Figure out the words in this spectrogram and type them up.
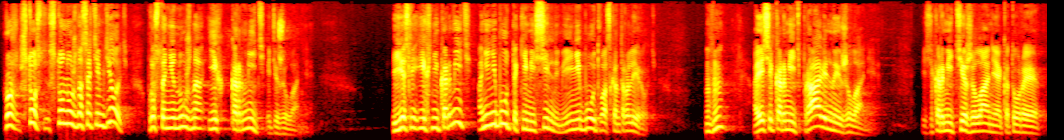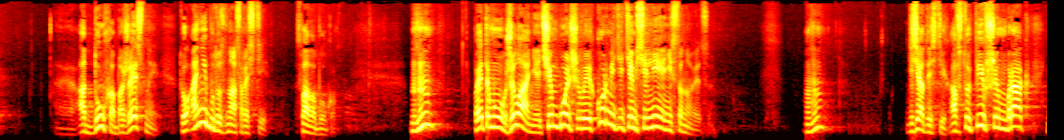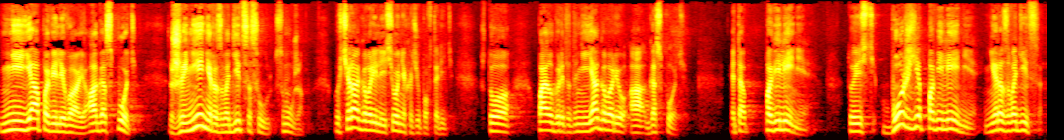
Просто, что, что нужно с этим делать? Просто не нужно их кормить, эти желания. И если их не кормить, они не будут такими сильными и не будут вас контролировать. Угу. А если кормить правильные желания, если кормить те желания, которые от Духа Божественный, то они будут в нас расти. Слава Богу. Угу. Поэтому желание, чем больше вы их кормите, тем сильнее они становятся. Угу. Десятый стих. «А вступившим брак не я повелеваю, а Господь. Жене не разводиться с мужем». Мы вчера говорили, и сегодня хочу повторить, что Павел говорит, это не я говорю, а Господь. Это повеление. То есть Божье повеление не разводиться.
